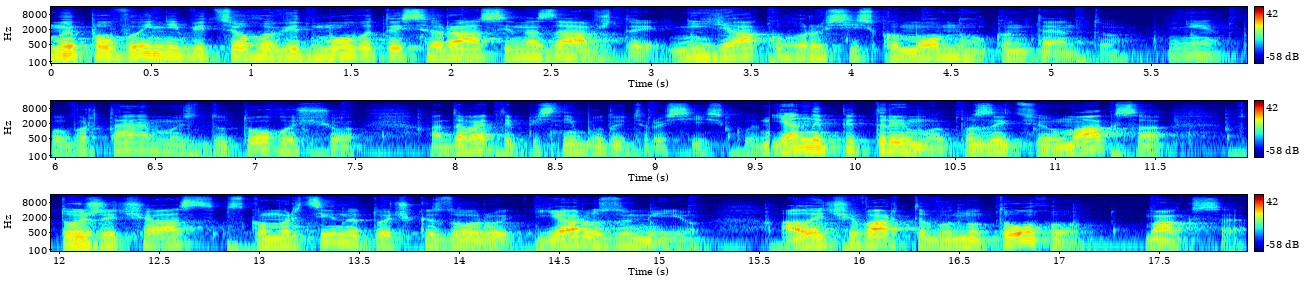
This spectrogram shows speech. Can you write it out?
Ми повинні від цього відмовитись раз і назавжди. Ніякого російськомовного контенту. Ні, повертаємось до того, що а давайте пісні будуть російською. Я не підтримую позицію Макса. В той же час, з комерційної точки зору, я розумію. Але чи варте воно того, Максе?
